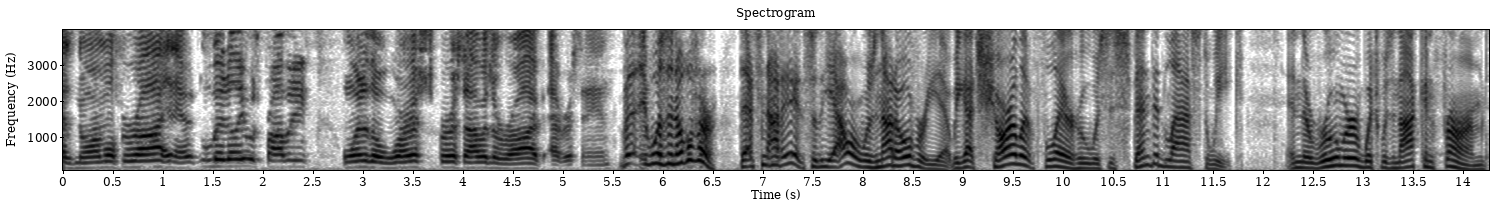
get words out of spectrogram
as normal for Raw, and it literally was probably one of the worst first hours of Raw I've ever seen. But it wasn't over. That's not it. So the hour was not over yet. We got Charlotte Flair, who was suspended last week. And the rumor, which was not confirmed,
